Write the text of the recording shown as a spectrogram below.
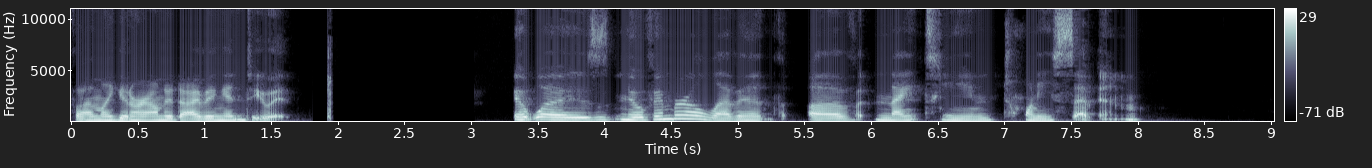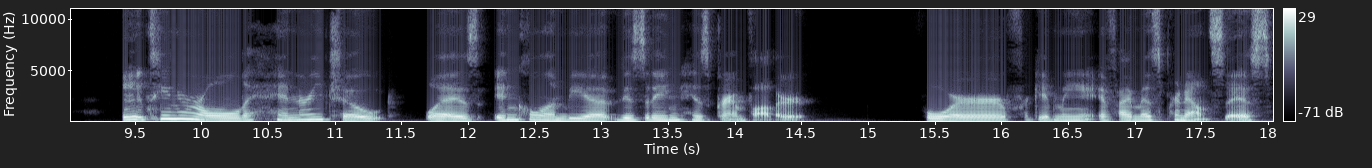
finally get around to diving into it. It was November 11th of 1927. 18-year-old Henry Choate was in Columbia visiting his grandfather for, forgive me if I mispronounce this,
